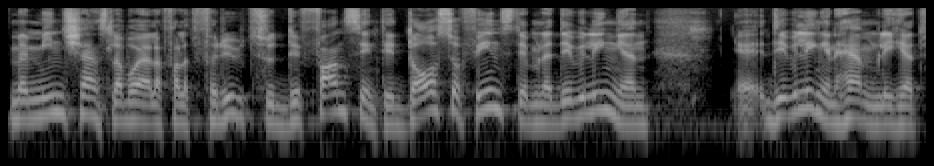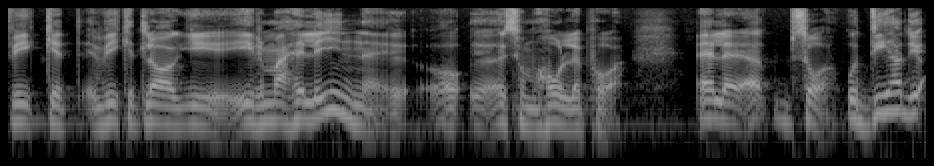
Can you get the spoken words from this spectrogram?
men min känsla var i alla fall att förut så det fanns inte. Idag så finns det, men det är väl ingen, eh, det är väl ingen hemlighet vilket, vilket lag Irma Helin eh, eh, som håller på. Eller så. Och det hade ju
